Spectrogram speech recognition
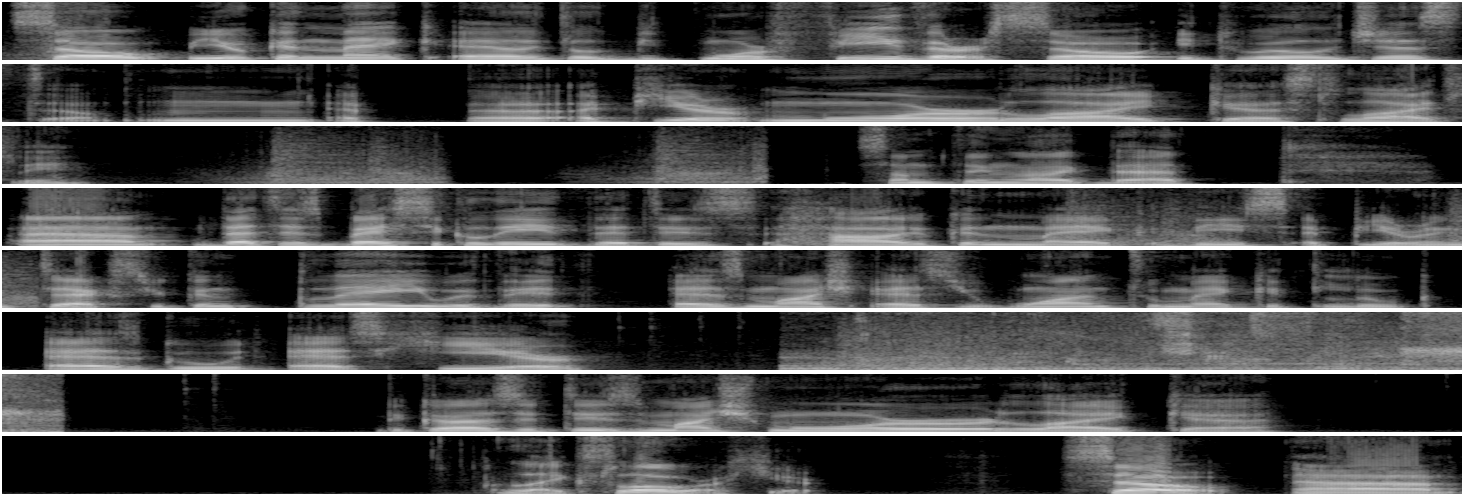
So you can make a little bit more feather, so it will just um, uh, appear more like uh, slightly. Something like that. Um, that is basically that is how you can make this appearing text. You can play with it as much as you want to make it look as good as here. Because it is much more like uh, like slower here. So uh,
